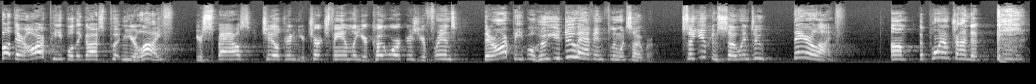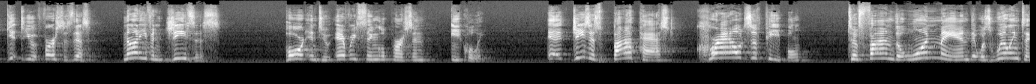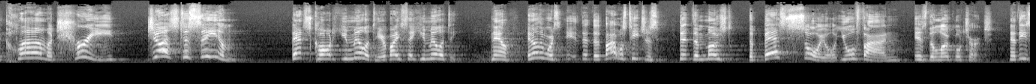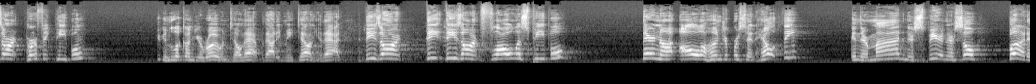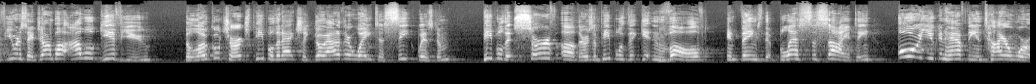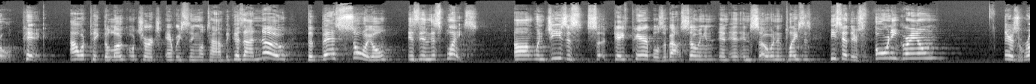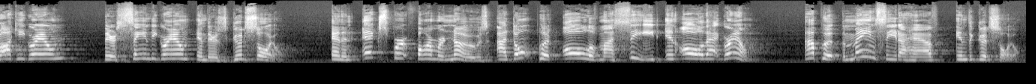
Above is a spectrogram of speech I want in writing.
But there are people that God's put in your life your spouse, children, your church family, your coworkers, your friends. There are people who you do have influence over. So you can sow into their life. Um, the point I'm trying to get to you at first is this not even Jesus poured into every single person equally. It, Jesus bypassed crowds of people to find the one man that was willing to climb a tree just to see him. That's called humility. Everybody say humility. Now, in other words, the, the Bible teaches that the most, the best soil you'll find is the local church. Now, these aren't perfect people. You can look on your row and tell that without even me telling you that. These aren't, these, these aren't flawless people. They're not all 100% healthy in their mind and their spirit and their soul. But if you were to say, John Paul, I will give you the local church, people that actually go out of their way to seek wisdom, people that serve others, and people that get involved in things that bless society, or you can have the entire world. Pick. I would pick the local church every single time because I know the best soil is in this place. uh, when Jesus gave parables about sowing and, and, and sowing in places, he said there's thorny ground, there's rocky ground, there's sandy ground, and there's good soil. And an expert farmer knows I don't put all of my seed in all of that ground. I put the main seed I have in the good soil.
